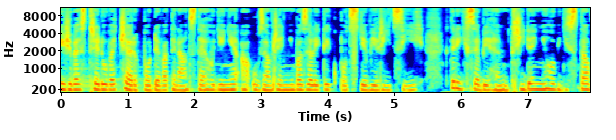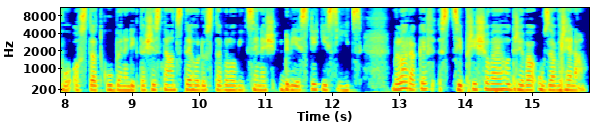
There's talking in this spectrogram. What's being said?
Již ve středu večer po 19. hodině a uzavření baziliky k poctě věřících, kterých se během třídenního výstavu ostatků Benedikta XVI. dostavilo více než 200 tisíc, byla rakev z cypřišového dřeva uzavřena.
